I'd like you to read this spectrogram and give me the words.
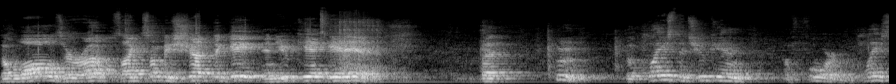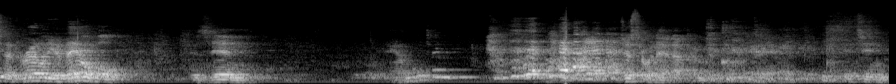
The walls are up. It's like somebody shut the gate and you can't get in. But, hmm, the place that you can afford, the place that's readily available is in Hamilton? Just throwing that there. It's in,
